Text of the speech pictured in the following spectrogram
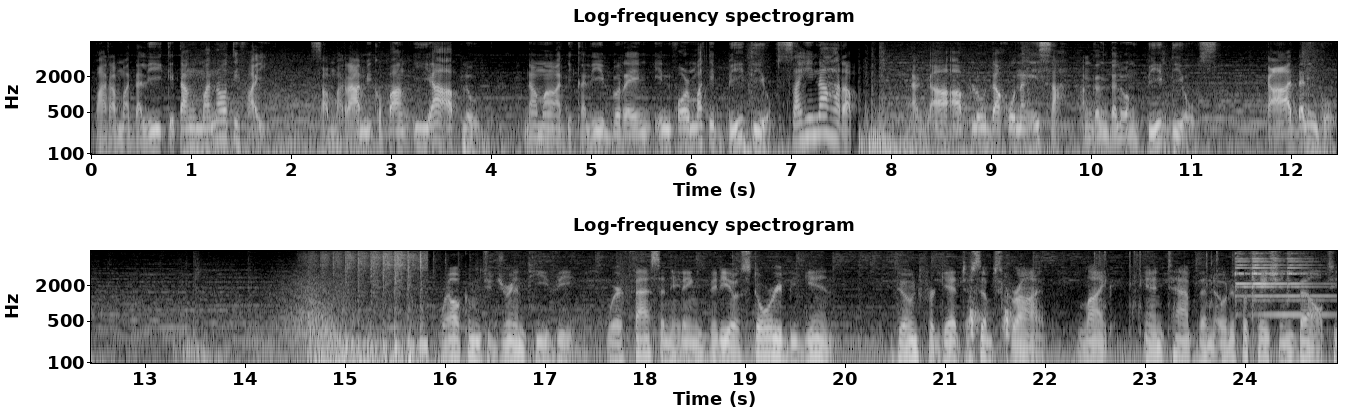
para madali kitang manotify sa marami ko pang ia-upload ng mga dekalibreng informative videos sa hinaharap. Nag-a-upload ako ng isa hanggang dalawang videos kada linggo. Welcome to Drin TV, where fascinating video story begin. Don't forget to subscribe, like, and tap the notification bell to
